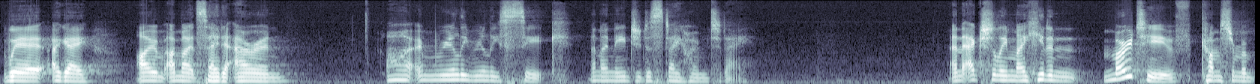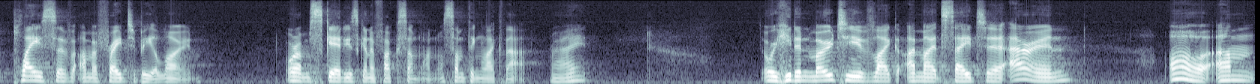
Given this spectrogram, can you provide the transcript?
where, okay, I, I might say to Aaron, Oh, I'm really, really sick and I need you to stay home today. And actually, my hidden motive comes from a place of I'm afraid to be alone, or I'm scared he's going to fuck someone, or something like that, right? Or a hidden motive, like I might say to Aaron, Oh, um,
